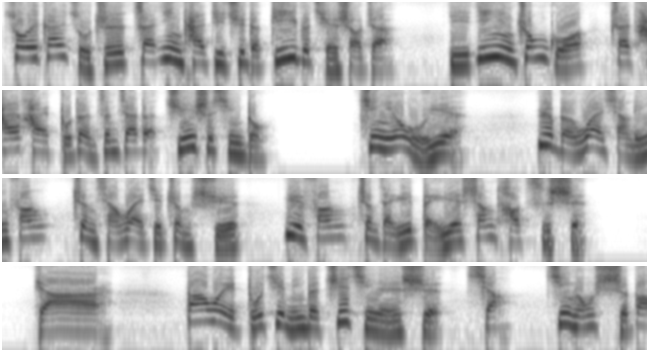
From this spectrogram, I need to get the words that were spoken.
作为该组织在印太地区的第一个前哨站，以因应中国在台海不断增加的军事行动。今年五月，日本外相林芳正向外界证实，日方正在与北约商讨此事。然而，八位不具名的知情人士向《金融时报》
